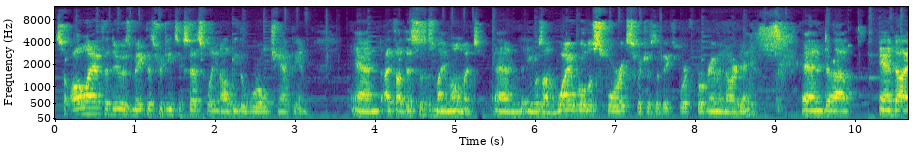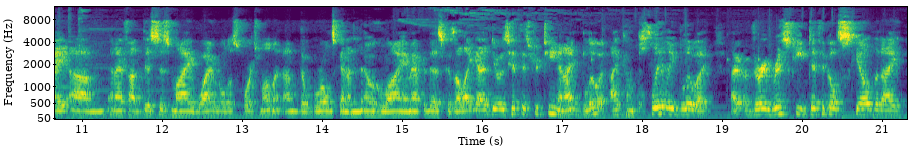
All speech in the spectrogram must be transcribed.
So all I have to do is make this routine successfully and I'll be the world champion. And I thought this is my moment. And it was on Wide World of Sports, which was a big sports program in our day. And uh, and I um, and I thought this is my Wide World of Sports moment. I'm, the world's gonna know who I am after this because all I gotta do is hit this routine, and I blew it. I completely blew it. A very risky, difficult skill that I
